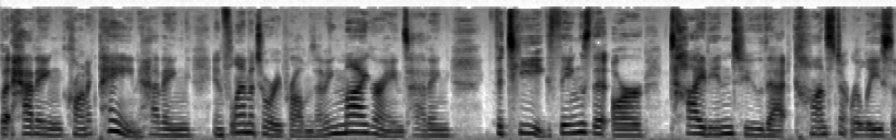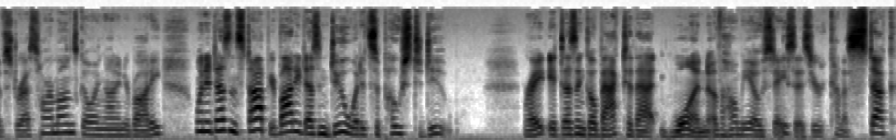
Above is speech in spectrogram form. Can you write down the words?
but having chronic pain having inflammatory problems having migraines having fatigue things that are tied into that constant release of stress hormones going on in your body when it doesn't stop your body doesn't do what it's supposed to do right? It doesn't go back to that one of homeostasis. You're kind of stuck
